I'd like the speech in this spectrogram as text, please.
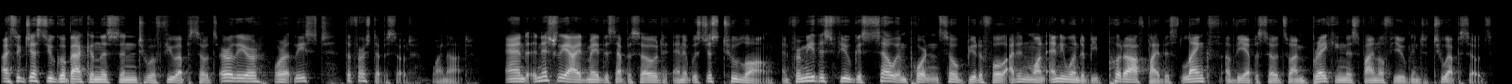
I suggest you go back and listen to a few episodes earlier, or at least the first episode. Why not? And initially, I had made this episode, and it was just too long. And for me, this fugue is so important, so beautiful. I didn't want anyone to be put off by this length of the episode, so I'm breaking this final fugue into two episodes.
